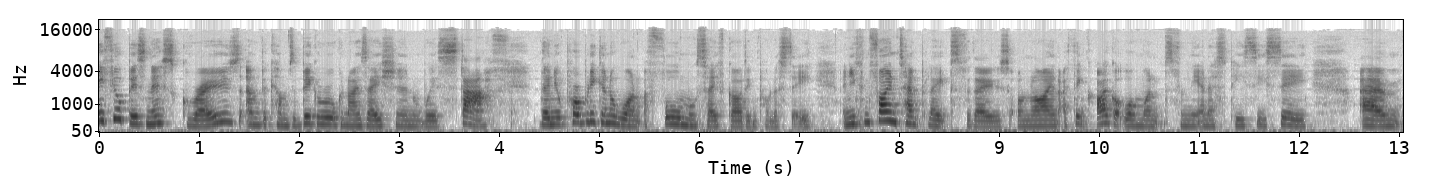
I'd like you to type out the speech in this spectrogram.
if your business grows and becomes a bigger organisation with staff, then you're probably going to want a formal safeguarding policy. And you can find templates for those online. I think I got one once from the NSPCC, um,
